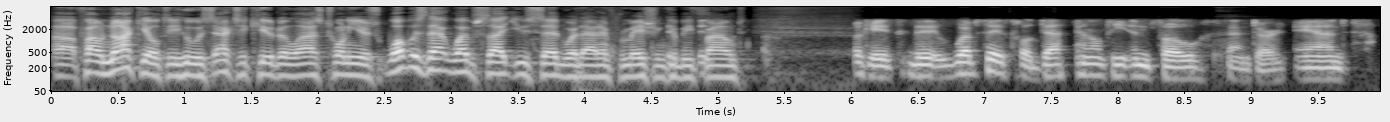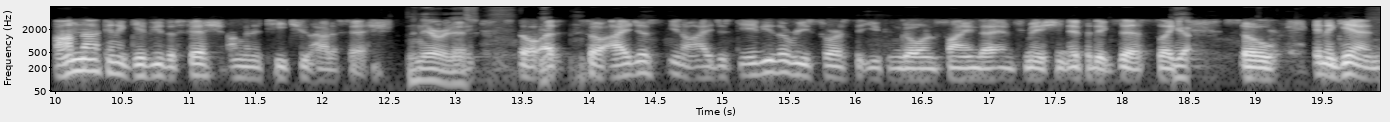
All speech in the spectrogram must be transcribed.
uh, found not guilty, who was executed in the last 20 years. What was that website you said where that information could be found? Okay, it's, the website is called Death Penalty Info Center, and I'm not going to give you the fish. I'm going to teach you how to fish. And there it is. So, I, so I just, you know, I just gave you the resource that you can go and find that information if it exists. Like, Yep. so, and again,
